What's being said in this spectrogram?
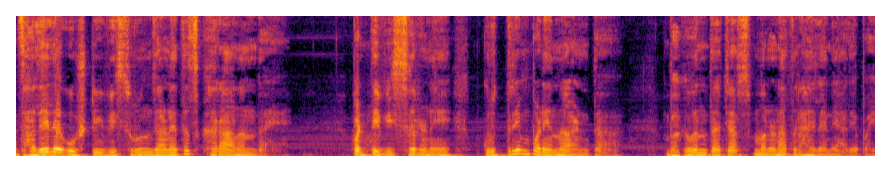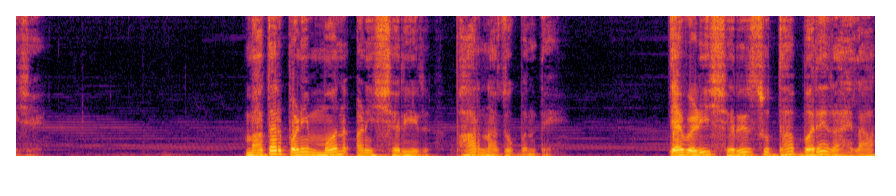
झालेल्या गोष्टी विसरून जाण्यातच खरा आनंद आहे. पण ते विसरणे कृत्रिमपणे न आणता भगवंताच्या स्मरणात राहिल्याने आले पाहिजे. म्हातारपणी मन आणि शरीर फार नाजूक बनते. त्यावेळी शरीर सुद्धा बरे राहायला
